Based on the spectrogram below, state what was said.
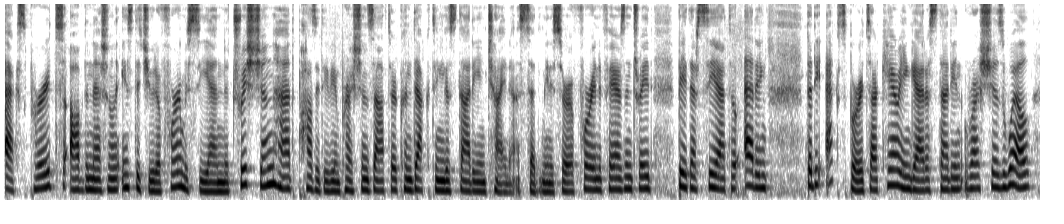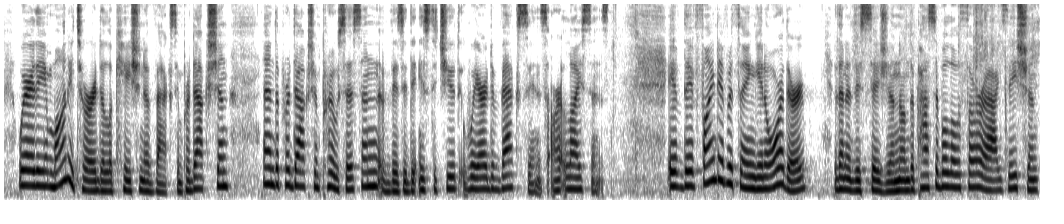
Experts of the National Institute of Pharmacy and Nutrition had positive impressions after conducting a study in China, said Minister of Foreign Affairs and Trade Peter Szijjártó, adding that the experts are carrying out a study in Russia as well, where they monitor the location of vaccine production and the production process and visit the institute where the vaccines are licensed. If they find everything in order, then a decision on the possible authorization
